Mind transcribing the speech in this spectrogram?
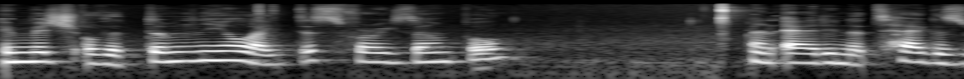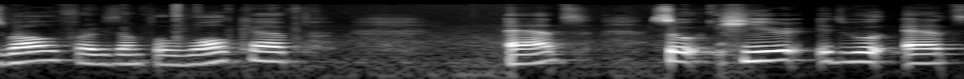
image of the thumbnail like this for example and add in a tag as well for example wall cap add. So here it will add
